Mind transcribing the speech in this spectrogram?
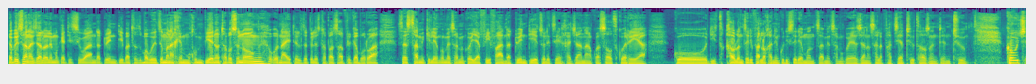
re buisana jalo le mokatisi wa under 20 batsatsi ba boetse mo nageng gompieno. Thabo senong o na eteletse pele setlhopha sa aforika borwa se se tshamekileng ko metshameko ya fifa under 20 e tsweletseng ga jaana kwa south korea ko dikgaolong tse di farologaneng ko disediamong tsa metshameko ya jana sa lefatshe ya 2002 coach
